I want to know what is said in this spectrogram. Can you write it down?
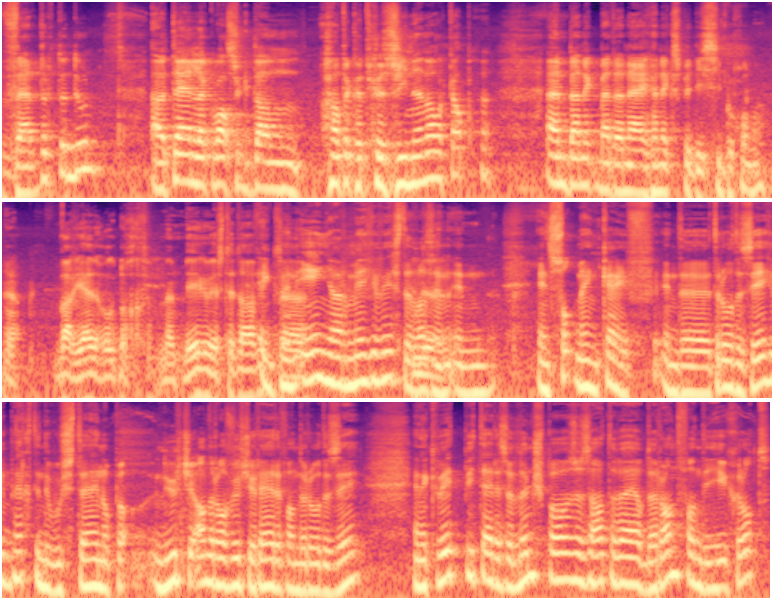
verder te doen. Uiteindelijk was ik dan, had ik het gezien in El Cap. En ben ik met een eigen expeditie begonnen. Ja. Waar jij ook nog bent mee geweest, hè, David? Ik ben Eh, één jaar mee geweest. Dat was in, in, in in de, het Rode Zeegebergte, in de woestijn, op een uurtje, anderhalf uurtje rijden van de Rode Zee. En ik weet, Piet, tijdens een lunchpauze zaten wij op de rand van die grot.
